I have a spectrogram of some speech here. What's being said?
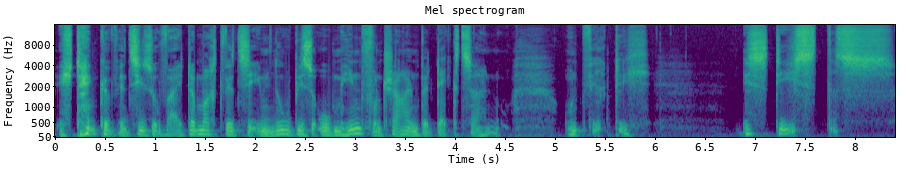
Ich denke, wenn sie so weitermacht, wird sie im Nu bis oben hin von Schalen bedeckt sein. Und wirklich ist dies das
